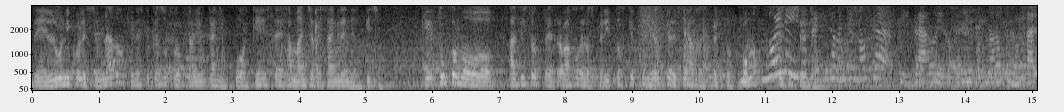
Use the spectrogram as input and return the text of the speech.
del único lesionado, que en este caso fue Octavio Caña? ¿Por qué está esa mancha de sangre en el piso? Que tú como has visto el trabajo de los peritos, ¿qué tendrías que decir al respecto? ¿Cómo, No, no he qué leído sucedió? precisamente, no se ha filtrado y nos han informado como tal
